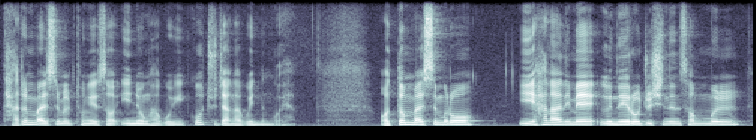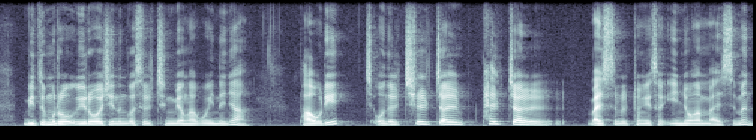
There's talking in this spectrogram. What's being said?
다른 말씀을 통해서 인용하고 있고 주장하고 있는 거예요. 어떤 말씀으로 이 하나님의 은혜로 주시는 선물 믿음으로 의로워지는 것을 증명하고 있느냐? 바울이 오늘 7절 8절 말씀을 통해서 인용한 말씀은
